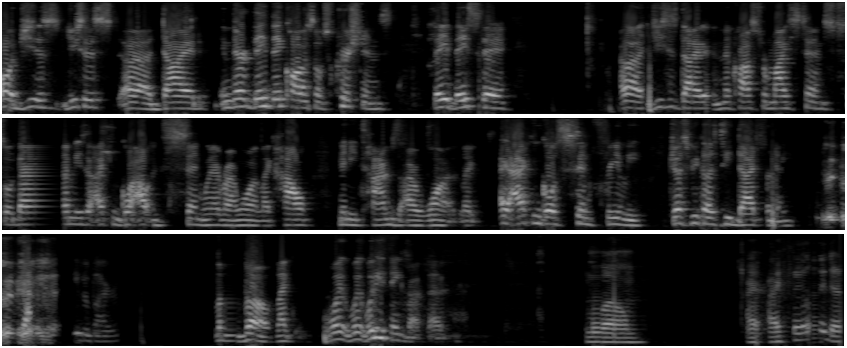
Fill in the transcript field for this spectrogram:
"Oh, Jesus, Jesus uh, died," and they're they they call themselves Christians. They they say, uh, "Jesus died on the cross for my sins," so that, that means that I can go out and sin whenever I want, like how many times I want. Like I, I can go sin freely just because He died for me, Even Byron. Bro. Like, what, what what do you think about that? Well, I I feel like they're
